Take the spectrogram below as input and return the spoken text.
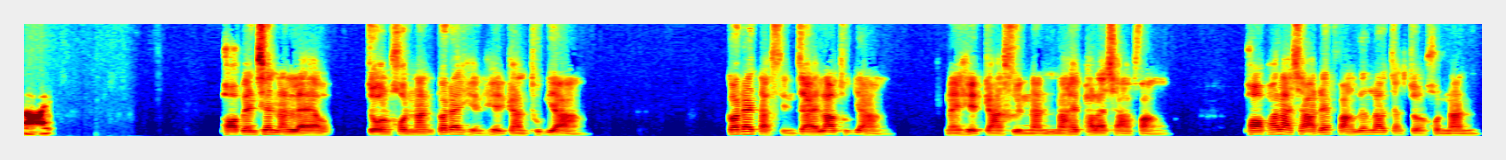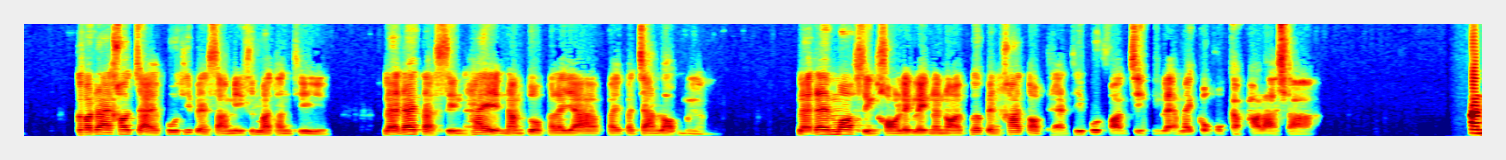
ซ้าย พอเป็นเช่นนั้นแล้ว โจรคนนั้นก็ได้เห็นเหตุการณ์ทุกอย่าง ก็ได้ตัดสินใจเล่าทุกอย่างในเหตุการณ์คืนนั้นมาให้พระราชาฟัง พอพระราชาได้ฟังเรื่องเล่าจากโจรคนนั้น ก็ได้เข้าใจผู้ที่เป็นสามีขึ้นมาทันที และได้ตัดสินให้นำตัวภรรยาไปประจานรอบเมือง และได้มอบสิ่งของเล็กๆน้อยๆเพื่อเป็นค่าตอบแทนที่พูดความจริง และไม่โกหกกับพระราชา อัน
